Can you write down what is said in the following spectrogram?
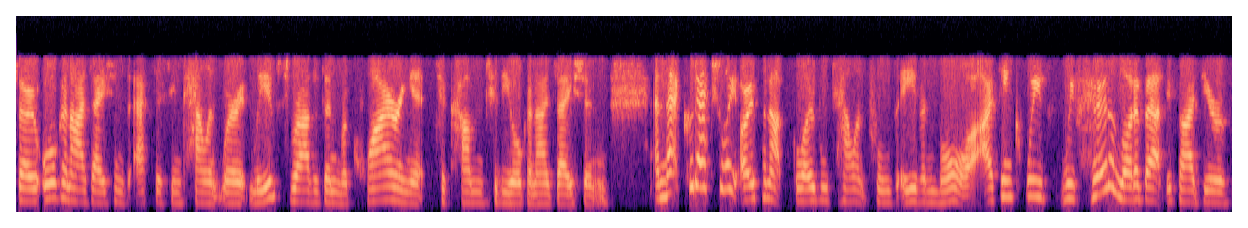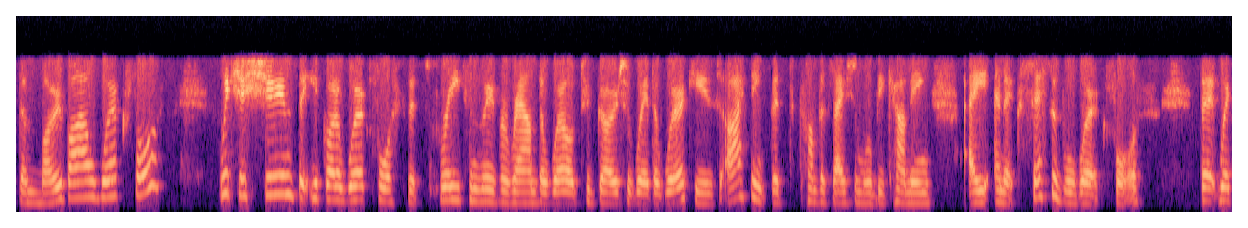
So organisations accessing talent where it lives rather than requiring it to come to the organisation. And that could actually open up global talent pools even more. I think we've we've heard a lot about this idea of the mobile workforce which assumes that you've got a workforce that's free to move around the world to go to where the work is. I think that conversation will be becoming a, an accessible workforce that we're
